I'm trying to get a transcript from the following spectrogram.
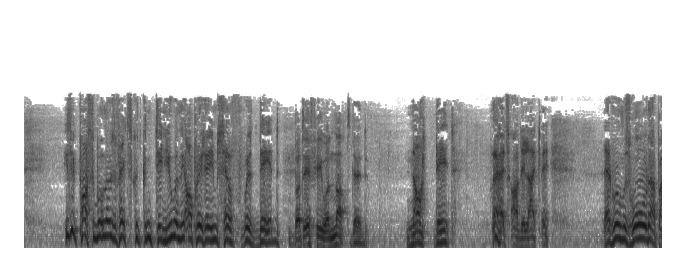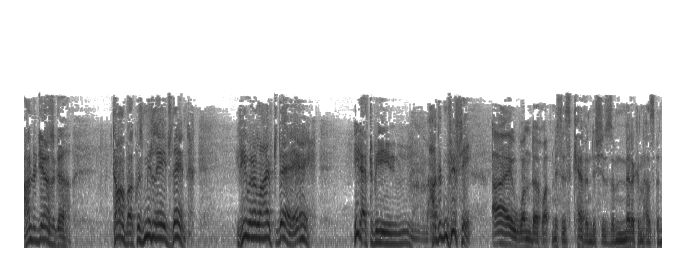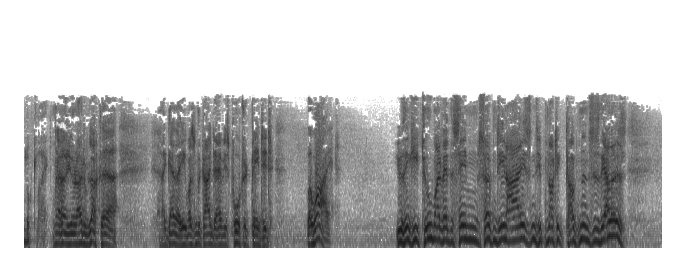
Is it possible those effects could continue when the operator himself was dead? But if he were not dead, Not dead? That's hardly likely. That room was walled up a hundred years ago. Tarbuck was middle-aged then. If he were alive today, he'd have to be 150. I wonder what Mrs. Cavendish's American husband looked like. Oh, you're out of luck there. I gather he wasn't the kind to have his portrait painted. Well, why? You think he too might have had the same serpentine eyes and hypnotic countenance as the others?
